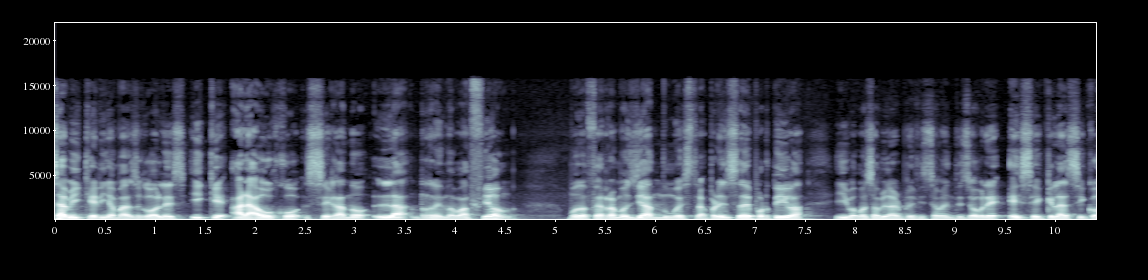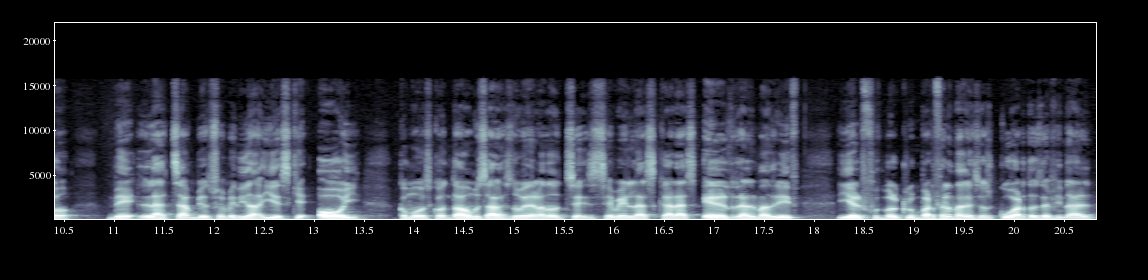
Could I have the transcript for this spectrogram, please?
Xavi quería más goles y que Araujo se ganó la renovación. Bueno, cerramos ya nuestra prensa deportiva y vamos a hablar precisamente sobre ese clásico de la Champions femenina. Y es que hoy, como os contábamos a las 9 de la noche, se ven las caras el Real Madrid y el Fútbol Club Barcelona en esos cuartos de final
